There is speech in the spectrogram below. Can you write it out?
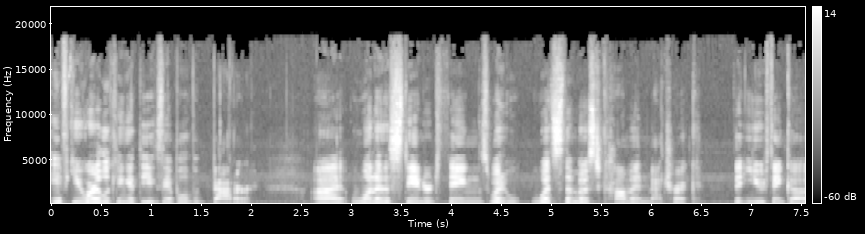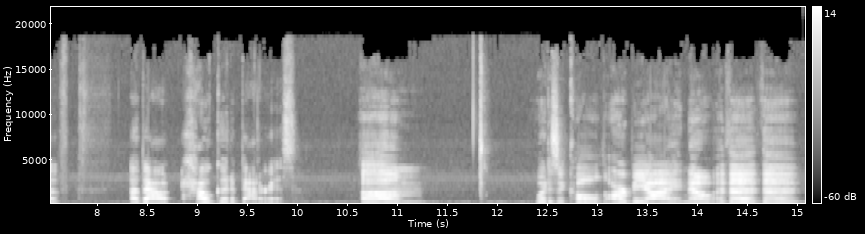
If you are looking at the example of a batter, uh, one of the standard things. What what's the most common metric that you think of about how good a batter is? Um, what is it called? RBI? No, the the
